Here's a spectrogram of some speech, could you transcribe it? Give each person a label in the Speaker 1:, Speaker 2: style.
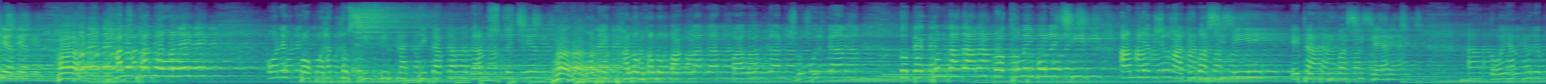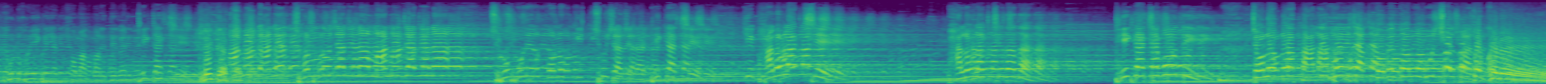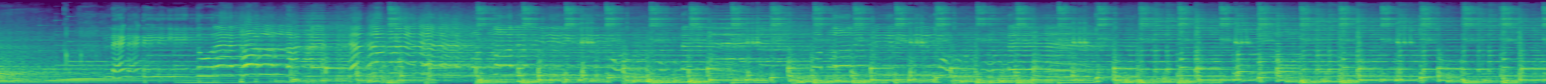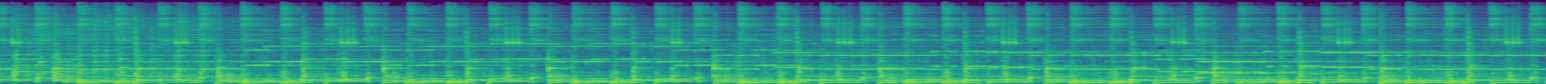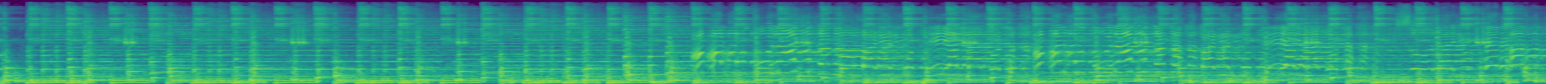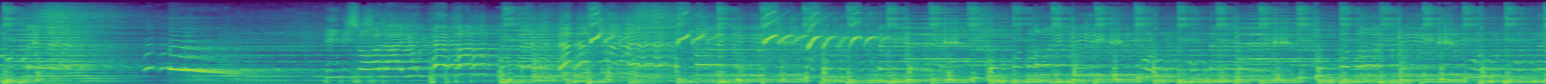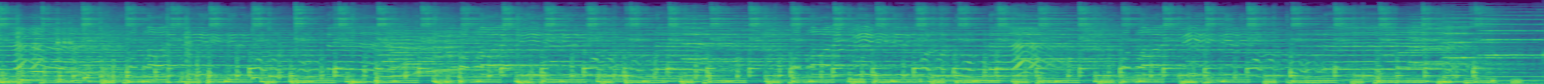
Speaker 1: শুনেছেন
Speaker 2: হ্যাঁ।
Speaker 1: অনেক ভালো ভালো অনেক অনেক প্রখ্যাত শিল্পীর কাছ থেকে আপনারা গান শুনেছেন।
Speaker 2: হ্যাঁ, হ্যাঁ।
Speaker 1: অনেক ভালো ভালো বাংলা গান বাউল গান ঝুমুর গান। তো দেখুন দাদা আমি প্রথমেই বলেছি আমি একজন আদিবাসী মেয়ে এটা আদিবাসী ব্যান্ড দয়া করে ভুল হয়ে গেলে ক্ষমা করে দিবেন ঠিক আছে?
Speaker 2: ঠিক আছে।
Speaker 1: আমি গানের ছন্দ জানি না মানে জানি না ঝুমুরের কোনো কিচ্ছু জানি না ঠিক আছে? কি ভালো লাগছে? ভালো লাগছে দাদা? ঠিক আছে বৌদি। চলো একটা তালি হয়ে যাক তবে তো আমি বুঝতে পারব।
Speaker 2: করে
Speaker 1: Sora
